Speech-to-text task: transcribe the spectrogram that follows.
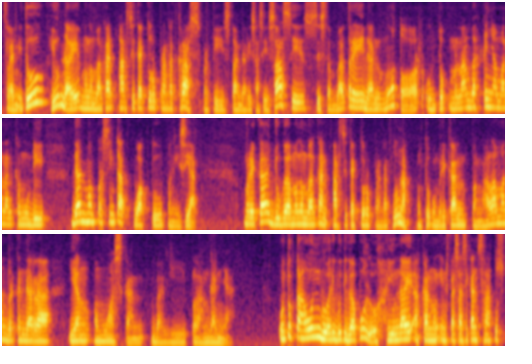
Selain itu, Hyundai mengembangkan arsitektur perangkat keras seperti standarisasi sasis, sistem baterai, dan motor untuk menambah kenyamanan kemudi dan mempersingkat waktu pengisian. Mereka juga mengembangkan arsitektur perangkat lunak untuk memberikan pengalaman berkendara yang memuaskan bagi pelanggannya. Untuk tahun 2030, Hyundai akan menginvestasikan 129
